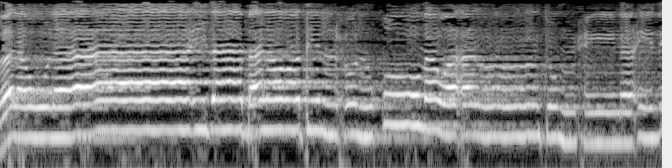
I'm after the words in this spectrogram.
فلولا إذا بلغت الحلقوم وأنتم حينئذ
